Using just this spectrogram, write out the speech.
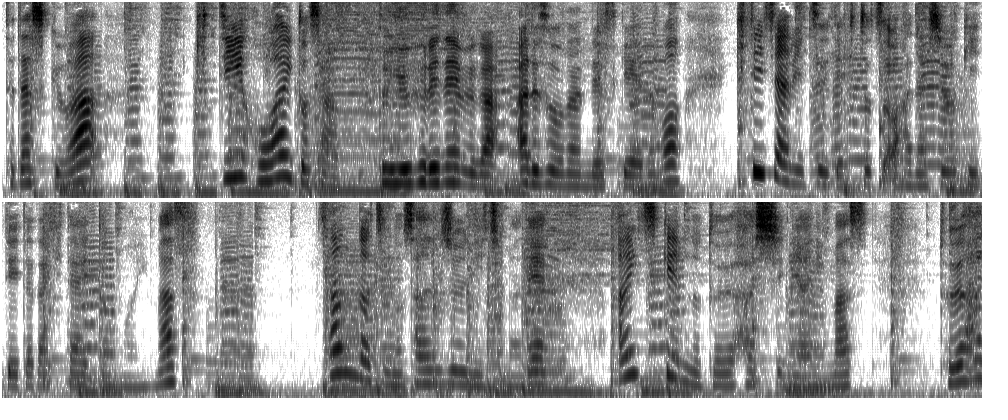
正しくはキティホワイトさんというフルネームがあるそうなんですけれどもキティちゃんについて一つお話を聞いていただきたいと思います。3月の30日まで愛知県の豊橋市にあります豊橋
